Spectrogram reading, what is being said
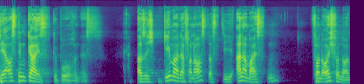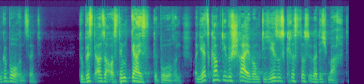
der aus dem Geist geboren ist. Also ich gehe mal davon aus, dass die allermeisten von euch von neuem geboren sind. Du bist also aus dem Geist geboren. Und jetzt kommt die Beschreibung, die Jesus Christus über dich macht.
